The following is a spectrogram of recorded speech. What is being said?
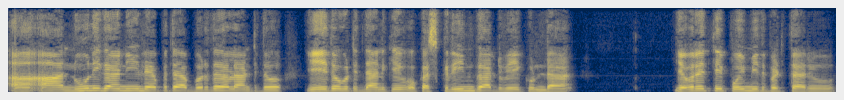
ఆ నూనె కానీ లేకపోతే ఆ బురద లాంటిదో ఏదో ఒకటి దానికి ఒక స్క్రీన్ గార్డ్ వేయకుండా ఎవరైతే పొయ్యి మీద పెడతారో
